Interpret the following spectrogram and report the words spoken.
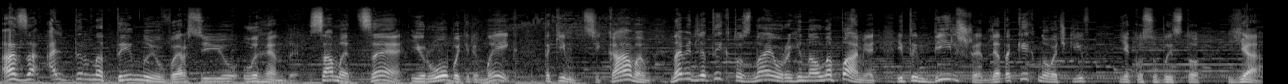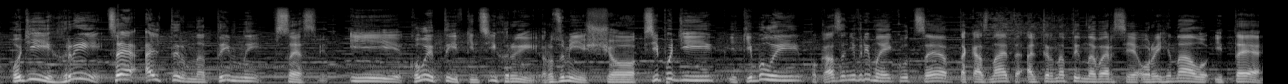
а за альтернативною версією легенди. Саме це і робить ремейк таким цікавим навіть для тих, хто знає оригінал на пам'ять, і тим більше для таких новачків, як особисто я. Події гри це альтернативний всесвіт. І коли ти в кінці гри розумієш, що всі події, які були показані в ремейку, це така, знаєте, альтернативна версія оригіналу, і те,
